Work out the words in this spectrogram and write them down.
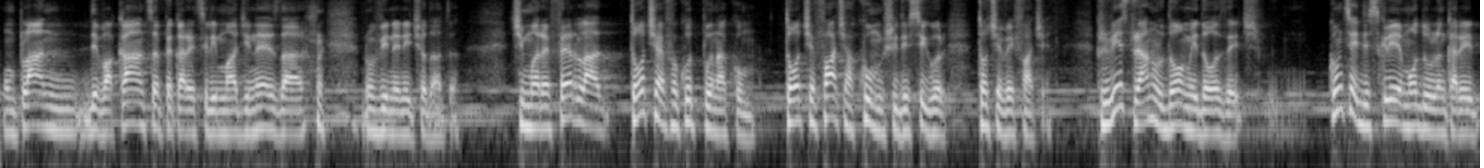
Un plan de vacanță pe care ți-l imaginezi, dar nu vine niciodată. Ci mă refer la tot ce ai făcut până acum, tot ce faci acum și, desigur, tot ce vei face. Privind spre anul 2020, cum ți-ai descrie modul în care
